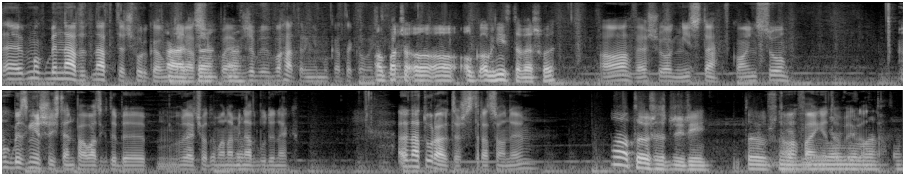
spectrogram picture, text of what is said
E, mógłby nad, nad T4 Tak, teraz tak, się pojawić, tak. żeby bohater nie mógł atakować. O, patrz, o, o, ogniste weszły. O, weszły ogniste w końcu. Mógłby zniszczyć ten pałac, gdyby leciał demonami nad budynek. Ale natural też stracony. No, to już jest GG. To już No, nie, fajnie nie, to nie wygląda. Ma...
